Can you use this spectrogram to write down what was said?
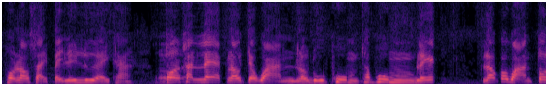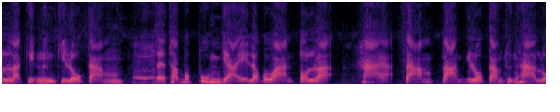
เพราะเราใส่ไปเรื่อยๆค่ะอ่า ตอนขั้นแรกเราจะหวานเราดูพุ่ม ถ้าพุ่มเล็กเราก็หวานต้นละกิหนึ่งกิโลกรัมอ่าแต่ถ้าพุ่มใหญ่เราก็หวานต้นละห้าสามสามกิโลกรัมถึงห้าโล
